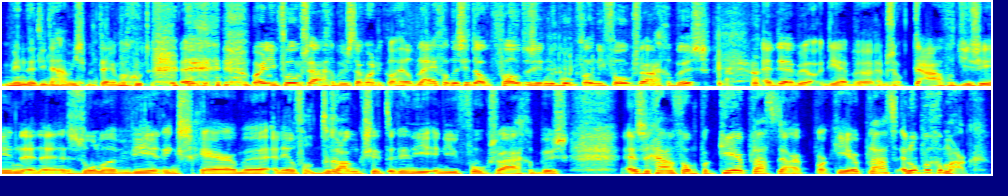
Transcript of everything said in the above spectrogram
minder dynamisch meteen, maar goed. maar die Volkswagenbus, daar word ik al heel blij van. Er zitten ook foto's in de boek van die Volkswagenbus. En die hebben, die hebben, hebben ze ook tafeltjes in en, en zonneweringsschermen. En heel veel drank zit er in die, in die Volkswagenbus. En ze gaan van parkeerplaats naar parkeerplaats en op een gemak.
